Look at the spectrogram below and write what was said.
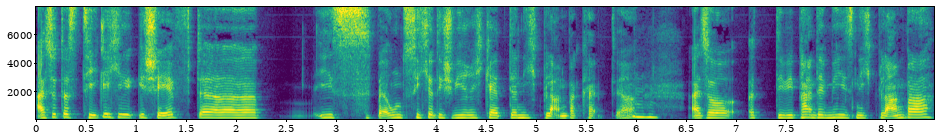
Also das tägliche Geschäft äh, ist bei uns sicher die Schwierigkeit der Nichtplanbarkeit. Ja? Mhm. Also äh, die Pandemie ist nicht planbar.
